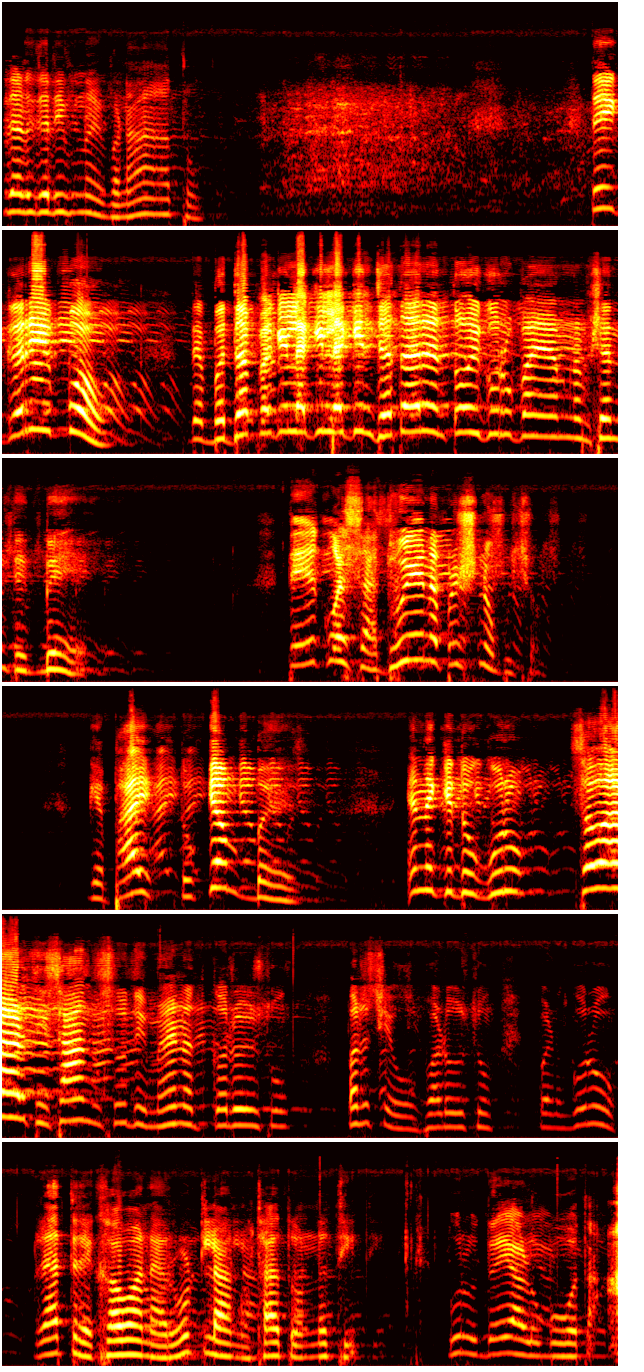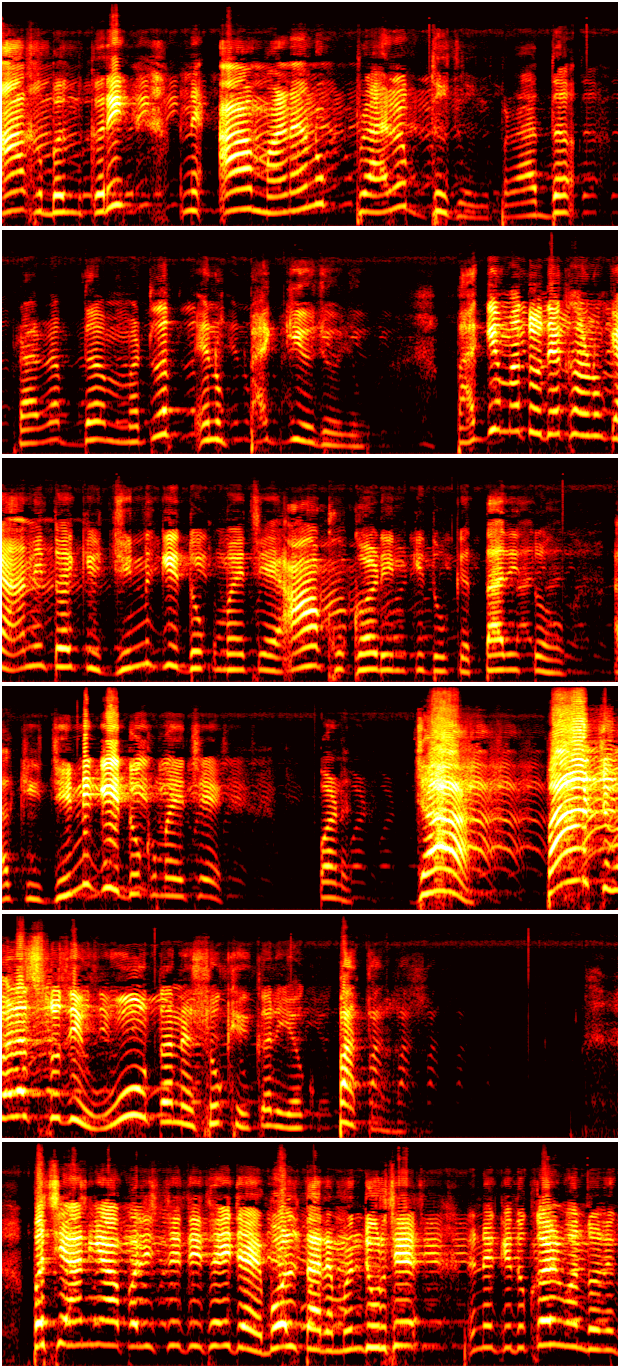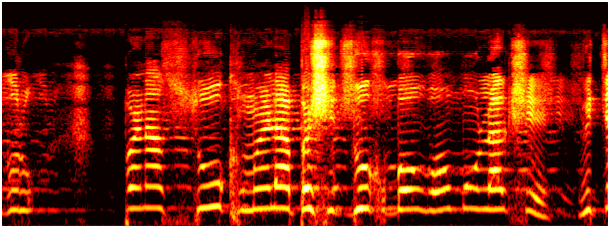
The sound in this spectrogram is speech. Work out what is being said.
દાડ ગરીબ નહીં પણ તે ગરીબ બહુ. તે બધા પગે લાગી લાગીને જતા રહે તોય ગુરુભાઈ એમને શાંતિ બે. તે એકવાર સાધુએ એને પ્રશ્ન પૂછ્યો કે, ભાઈ, તું કેમ બે? એને કીધું, ગુરુ, સવારથી સાંજ સુધી મહેનત કરું છું, પરસેવો ફાડું છું, પણ ગુરુ, રાત્રે ખાવાના રોટલાનું થતો નથી. ગુરુ દયાળુ બહુ હતા. આંખ બંધ કરી અને આ માણાનું પ્રારબ્ધ જોયું. પ્રાર્ધ પ્રારબ્ધ મતલબ એનું ભાગ્ય જોયું. ભાગ્યમાં તો દેખાણું કે આની તો આખી જિંદગી દુઃખમય છે. આંખ ઉઘાડીને કીધું કે તારી તો આખી જિંદગી દુઃખમય છે. પણ જા, પાંચ વર્ષ સુધી હું તને સુખી કરી શકું. પાંચ વર્ષ. પછી આની આ પરિસ્થિતિ થઈ જાય. બોલ તારે મંજૂર છે? એને કીધું, કઈ વાંધો નહીં ગુરુ. પણ આ સુખ મળ્યા પછી દુઃખ બહુ વહમું લાગશે. વિચાર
